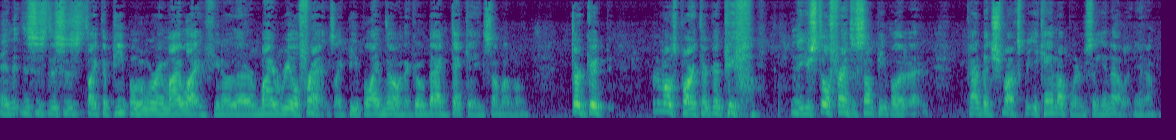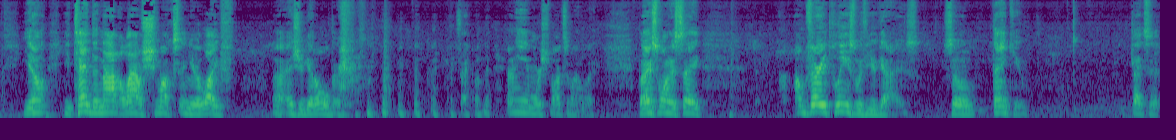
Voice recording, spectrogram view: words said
And this is this is like the people who are in my life, you know, that are my real friends, like people I've known that go back decades. Some of them, they're good. For the most part, they're good people. You know, you're still friends with some people that kind of been schmucks, but you came up with them, so you know it. You know, you don't. You tend to not allow schmucks in your life uh, as you get older. I don't, I don't need any more schmucks in my life. But I just want to say, I'm very pleased with you guys. So thank you. That's it.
